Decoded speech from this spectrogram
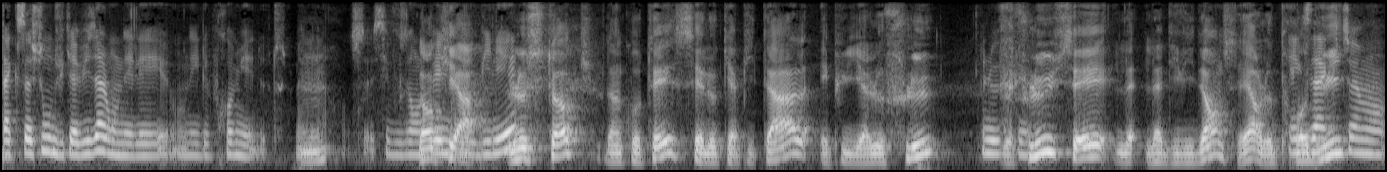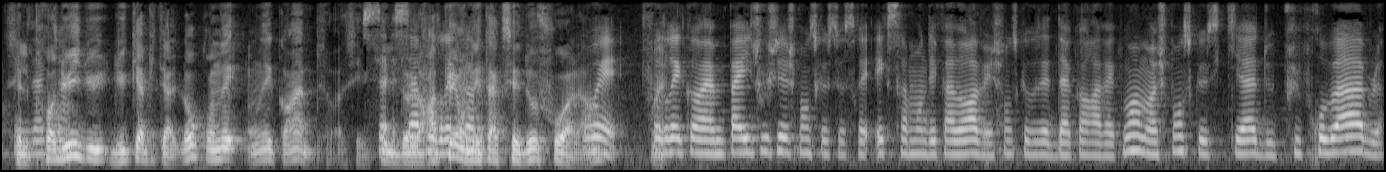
taxation du capital. On on est les, on est les premiers de toute manière. Mmh. Si vous enlevez l'immobilier. Le stock, d'un côté, c'est le capital, et puis il y a le flux. Le flux, c'est la, dividende, c'est-à-dire le produit, c'est le produit du, capital. Donc on est, on est quand même, c'est utile de le rappeler, on est taxé deux fois là. Oui, il faudrait quand même pas y toucher. Je pense que ce serait extrêmement défavorable, et je pense que vous êtes d'accord avec moi. Moi, je pense que ce qu'il y a de plus probable,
